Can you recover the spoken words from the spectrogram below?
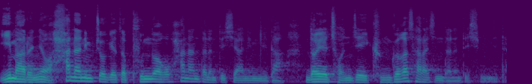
이 말은요, 하나님 쪽에서 분노하고 화난다는 뜻이 아닙니다. 너의 존재의 근거가 사라진다는 뜻입니다.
